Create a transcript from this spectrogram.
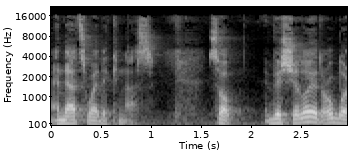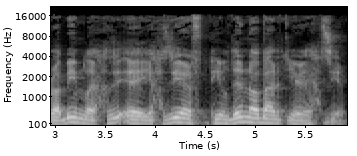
and that's why the knas. So V'sheloyat obo rabim yachzir. If people didn't know about it, you're yachzir.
